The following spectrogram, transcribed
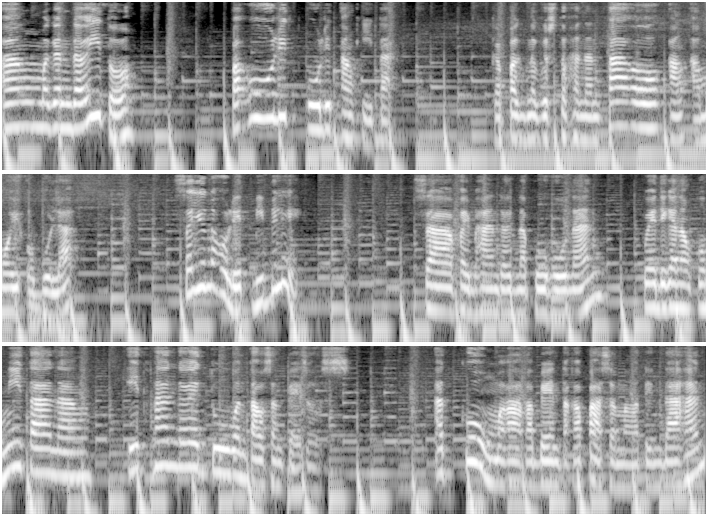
Ang maganda rito, paulit-ulit ang kita. Kapag nagustuhan ng tao ang amoy o bula, sa'yo na ulit bibili. Sa 500 na puhunan, pwede ka nang kumita ng 800 to 1,000 pesos. At kung makakabenta ka pa sa mga tindahan,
